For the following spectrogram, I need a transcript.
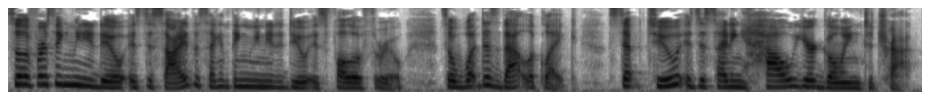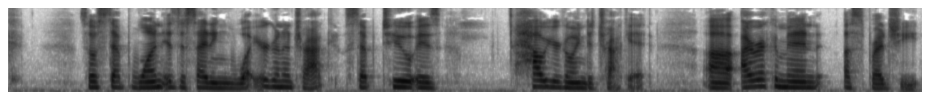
so the first thing we need to do is decide. The second thing we need to do is follow through. So what does that look like? Step 2 is deciding how you're going to track. So step 1 is deciding what you're going to track. Step 2 is how you're going to track it. uh, I recommend a spreadsheet.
